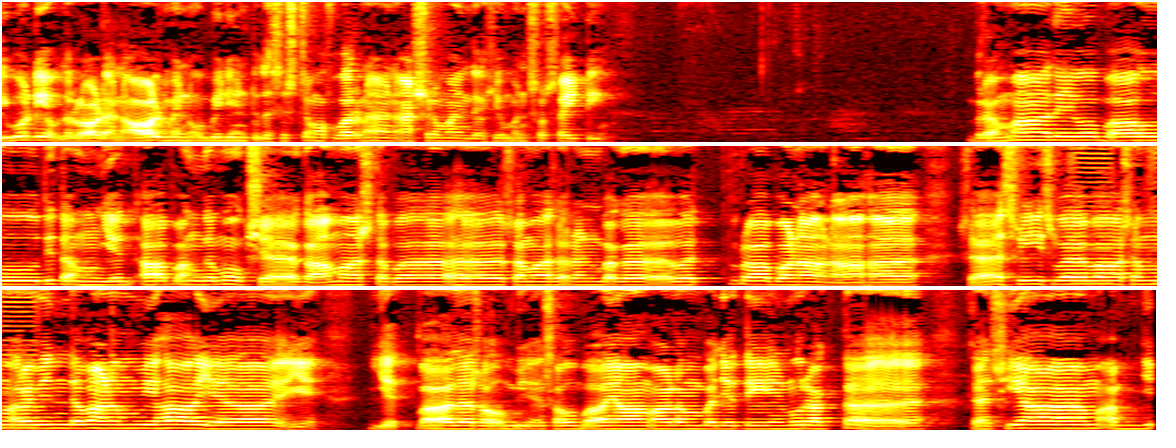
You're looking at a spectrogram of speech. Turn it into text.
devotee of the Lord, and all men obedient to the system of Varna and Ashrama in the human society. ब्रह्मादयो बाहुदितं यद् आपङ्गमोक्ष कामास्तपः समसरन् भगवत्प्रापणानाः स श्रीस्ववासम् अरविन्दवनं विहाय यत्पादसौम्य सौभायाम् अलम्बजते नुरक्त तस्याम् अब्ज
